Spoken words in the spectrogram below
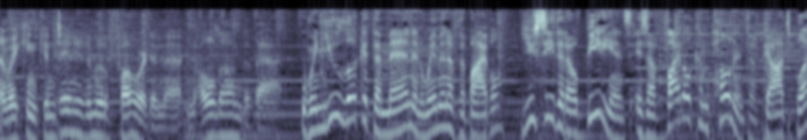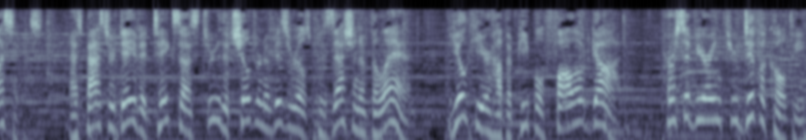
And we can continue to move forward in that and hold on to that. When you look at the men and women of the Bible, you see that obedience is a vital component of God's blessings. As Pastor David takes us through the children of Israel's possession of the land, you'll hear how the people followed God, persevering through difficulty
